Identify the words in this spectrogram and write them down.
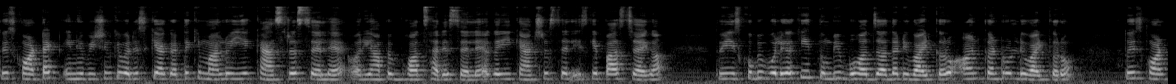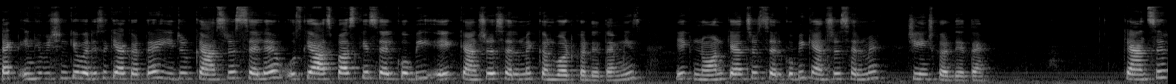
तो इस कॉन्टैक्ट इनहिबिशन की वजह से क्या करते हैं कि मान लो ये कैंसरस सेल है और यहाँ पे बहुत सारे सेल है, अगर ये कैंसरस सेल इसके पास जाएगा तो ये इसको भी बोलेगा कि तुम भी बहुत ज़्यादा डिवाइड करो अनकंट्रोल डिवाइड करो। तो इस कॉन्टैक्ट इनहिबिशन की वजह से क्या करता है, ये जो कैंसरस सेल है, उसके आसपास के सेल को भी एक कैंसर सेल में कन्वर्ट कर देता है मीन्स एक नॉन कैंसर सेल को भी कैंसर सेल में चेंज कर देता है। Cancer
